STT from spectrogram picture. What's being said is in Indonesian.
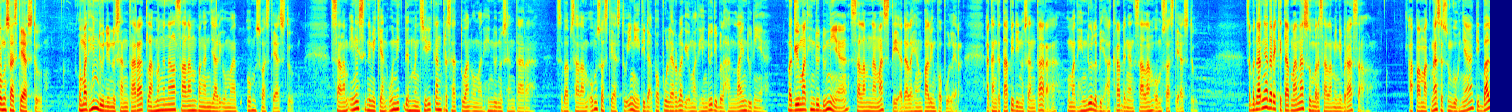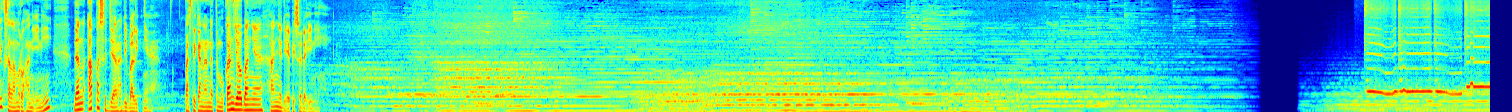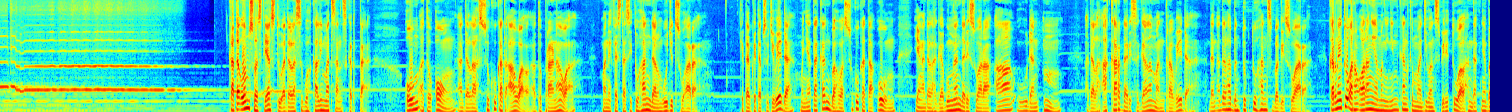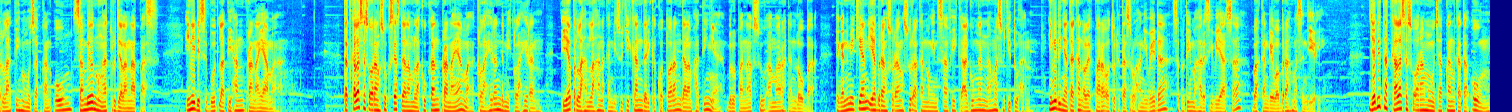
Om Swastiastu. Umat Hindu di Nusantara telah mengenal salam penganjali umat Om Swastiastu. Salam ini sedemikian unik dan mencirikan persatuan umat Hindu Nusantara. Sebab salam Om Swastiastu ini tidak populer bagi umat Hindu di belahan lain dunia. Bagi umat Hindu dunia, salam Namaste adalah yang paling populer. Akan tetapi di Nusantara, umat Hindu lebih akrab dengan salam Om Swastiastu. Sebenarnya dari kitab mana sumber salam ini berasal? Apa makna sesungguhnya di balik salam rohani ini dan apa sejarah di baliknya? Pastikan Anda temukan jawabannya hanya di episode ini. Kata Om Swastiastu adalah sebuah kalimat Sanskerta. Om atau Ong adalah suku kata awal atau pranawa, manifestasi Tuhan dalam wujud suara. Kitab-kitab suci Weda menyatakan bahwa suku kata Om yang adalah gabungan dari suara A, U, dan M adalah akar dari segala mantra Weda dan adalah bentuk Tuhan sebagai suara. Karena itu orang-orang yang menginginkan kemajuan spiritual hendaknya berlatih mengucapkan Om sambil mengatur jalan napas – ini disebut latihan pranayama. Tatkala seseorang sukses dalam melakukan pranayama kelahiran demi kelahiran, ia perlahan-lahan akan disucikan dari kekotoran dalam hatinya berupa nafsu, amarah, dan loba. Dengan demikian, ia berangsur-angsur akan menginsafi keagungan nama suci Tuhan. Ini dinyatakan oleh para otoritas rohani Weda seperti Maharisi Vyasa, bahkan Dewa Brahma sendiri. Jadi tatkala seseorang mengucapkan kata Om,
